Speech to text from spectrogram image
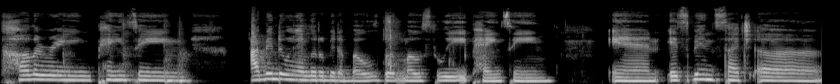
coloring, painting. I've been doing a little bit of both, but mostly painting. And it's been such a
